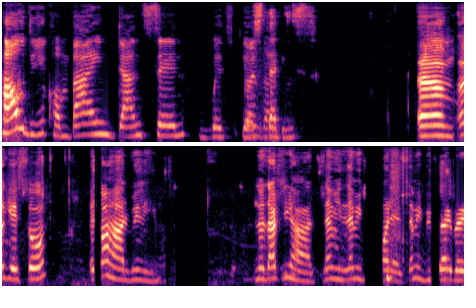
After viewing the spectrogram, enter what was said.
How do you combine dancing with your studies? um okay, so it's not hard really. No, it's actually hard. Let me let me be honest. Let me be very, very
